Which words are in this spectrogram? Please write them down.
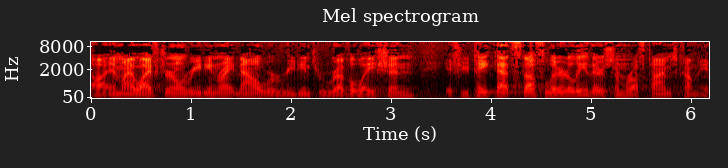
Uh, in my life journal reading right now, we're reading through Revelation. If you take that stuff literally, there's some rough times coming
